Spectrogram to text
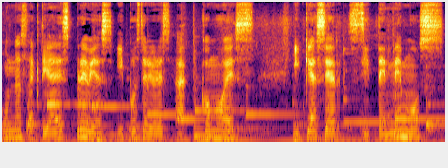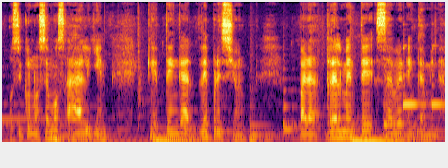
unas actividades previas y posteriores a cómo es y qué hacer si tenemos o si conocemos a alguien que tenga depresión para realmente saber encaminar.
